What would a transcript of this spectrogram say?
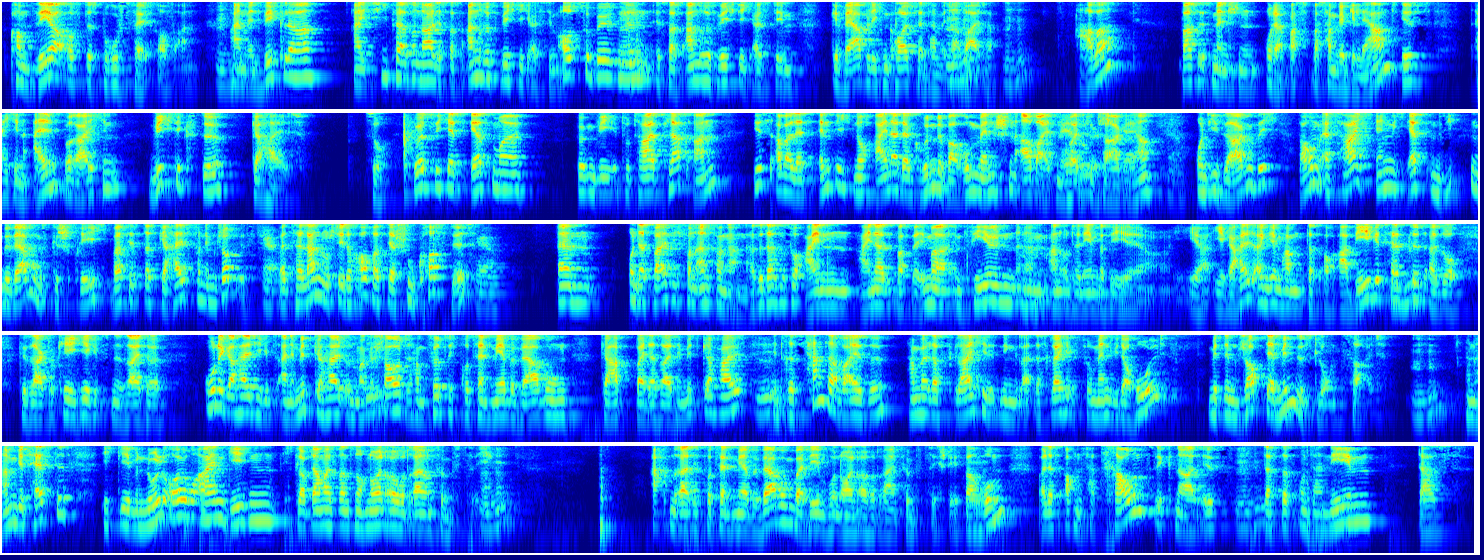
kommt sehr auf das Berufsfeld drauf an. Mhm. Einem Entwickler, IT-Personal ist was anderes wichtig als dem Auszubildenden, mhm. ist was anderes wichtig als dem gewerblichen Callcenter-Mitarbeiter. Mhm. mhm. Aber was ist Menschen oder was, was haben wir gelernt, ist eigentlich in allen Bereichen wichtigste Gehalt. So, hört sich jetzt erstmal irgendwie total platt an, ist aber letztendlich noch einer der Gründe, warum Menschen arbeiten ja, heutzutage. Ja. ja. Und die sagen sich, warum erfahre ich eigentlich erst im siebten Bewerbungsgespräch, was jetzt das Gehalt von dem Job ist? Ja. Bei Zalando steht doch auch, was der Schuh kostet. Ähm, und das weiß ich von Anfang an. Also das ist so ein, einer, was wir immer empfehlen mhm. ähm, an Unternehmen, dass sie ihr, ihr, ihr Gehalt eingeben, haben das auch AB getestet, mhm. also gesagt, okay, hier gibt es eine Seite ohne Gehalt, hier gibt es eine mit Gehalt und mal mhm. geschaut, haben 40 Prozent mehr Bewerbungen gehabt bei der Seite mit Gehalt. Mhm. Interessanterweise haben wir das gleiche, das gleiche Experiment wiederholt mit einem Job, der Mindestlohn zahlt. Mhm. Und haben getestet, ich gebe 0 Euro ein gegen, ich glaube damals waren es noch 9,53 Euro. Mhm. 38 Prozent mehr Bewerbung bei dem, wo 9,53 Euro steht. Warum? Mhm. Weil das auch ein Vertrauenssignal ist, mhm. dass das Unternehmen das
